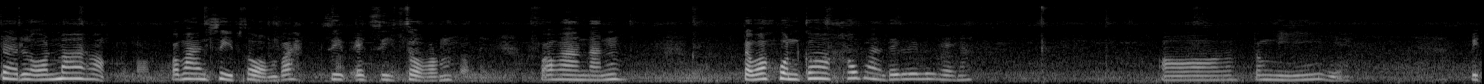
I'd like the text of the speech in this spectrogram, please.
แดดร้อนมาก ประมาณสี่สองป่ะสิบเอ็ดสี่สองประมาณนั้น แต่ว่าคนก็เข้ามาได้เรื่อยๆนะ อ๋อ ตรงนี้ ปิด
